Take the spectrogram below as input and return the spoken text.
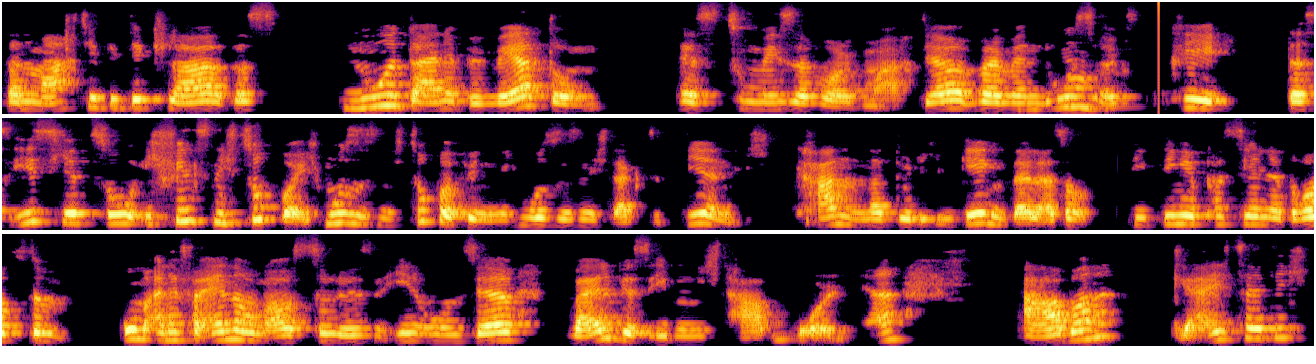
dann mach dir bitte klar, dass nur deine Bewertung es zum Misserfolg macht. Ja, weil wenn du ja. sagst, okay, das ist jetzt so, ich finde es nicht super, ich muss es nicht super finden, ich muss es nicht akzeptieren. Ich kann natürlich im Gegenteil. Also die Dinge passieren ja trotzdem, um eine Veränderung auszulösen in uns, ja, weil wir es eben nicht haben wollen. Ja. Aber gleichzeitig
